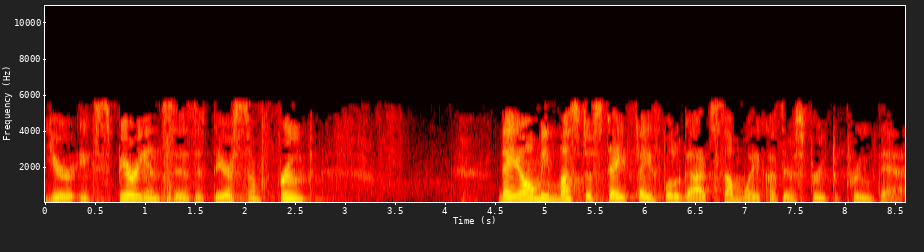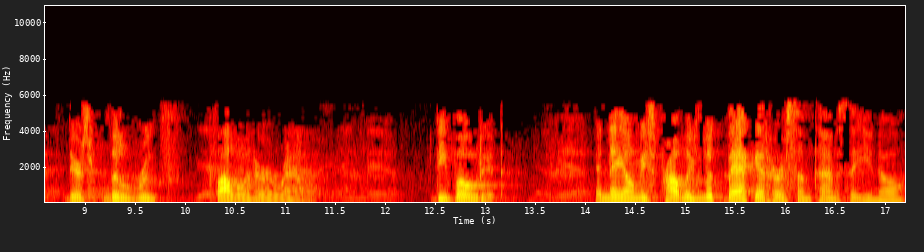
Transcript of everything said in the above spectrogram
your experiences. If there's some fruit, Naomi must have stayed faithful to God some way because there's fruit to prove that. There's little Ruth following her around, devoted. And Naomi's probably looked back at her sometimes and say, you know,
